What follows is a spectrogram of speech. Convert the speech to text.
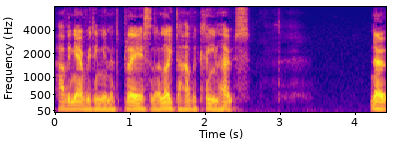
having everything in its place, and I like to have a clean house. Now,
